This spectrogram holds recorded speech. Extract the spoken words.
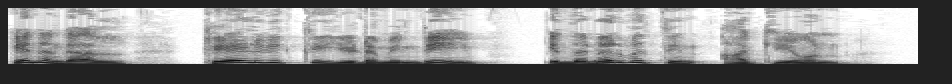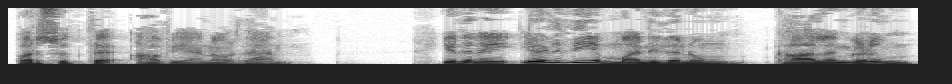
ஏனென்றால் கேள்விக்கு இடமின்றி இந்த நிருபத்தின் ஆக்கியோன் பரிசுத்த ஆவியானவர்தான். இதனை எழுதிய மனிதனும் காலங்களும்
